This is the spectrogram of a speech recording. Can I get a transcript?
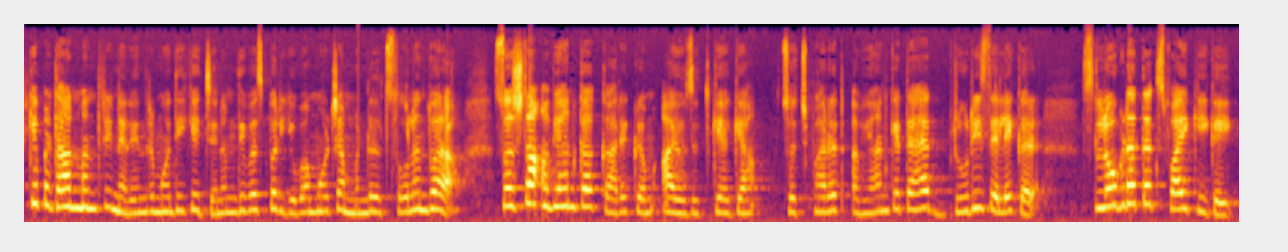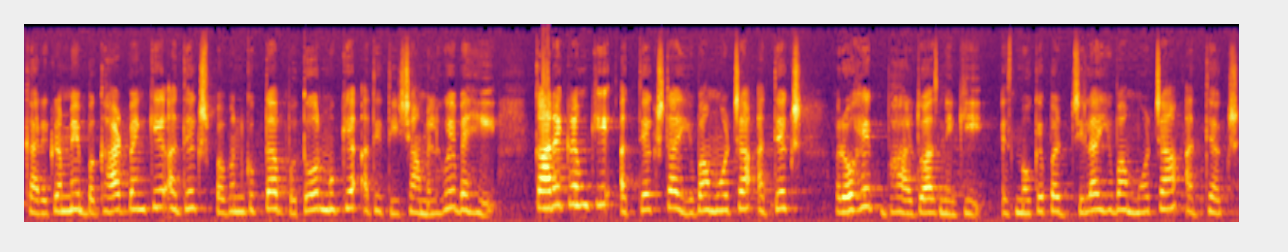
के प्रधानमंत्री नरेंद्र मोदी के जन्म दिवस पर युवा मोर्चा मंडल सोलन द्वारा स्वच्छता अभियान का कार्यक्रम आयोजित किया गया। स्वच्छ भारत अभियान के तहत ब्रूरी से लेकर स्लोगड़ा तक सफ़ाई की गई। कार्यक्रम में बघाट बैंक के अध्यक्ष पवन गुप्ता, बतौर मुख्य अतिथि शामिल हुए वहीं कार्यक्रम की अध्यक्षता युवा मोर्चा अध्यक्ष रोहित भारद्वाज ने की। इस मौके पर जिला युवा मोर्चा अध्यक्ष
